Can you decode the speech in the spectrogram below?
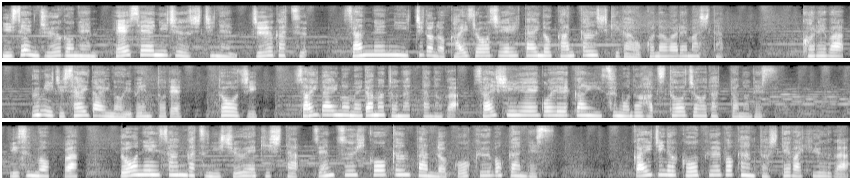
2015年、平成27年10月、3年に一度の海上自衛隊の観艦式が行われました。これは、海自最大のイベントで、当時、最大の目玉となったのが、最新英語英艦出雲の初登場だったのです。出雲は、同年3月に収益した全通飛行甲板の航空母艦です。海事の航空母艦としてはヒューガ、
